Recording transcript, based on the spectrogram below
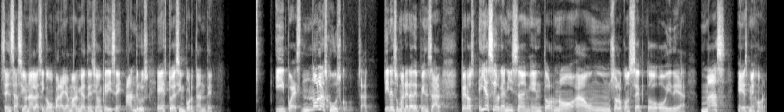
sensacional, así como para llamar mi atención, que dice, Andrews, esto es importante. Y pues no las juzgo. O sea, tienen su manera de pensar, pero ellas se organizan en torno a un solo concepto o idea. Más es mejor.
